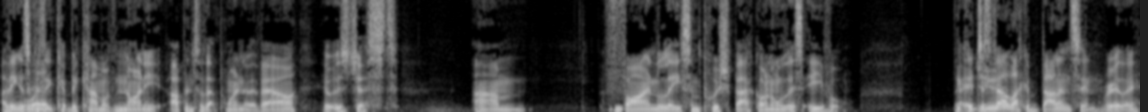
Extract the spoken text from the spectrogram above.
I think it's because it could become of ninety up until that point of hour. It was just, um, finally some pushback on all this evil. But it just you- felt like a balancing, really.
